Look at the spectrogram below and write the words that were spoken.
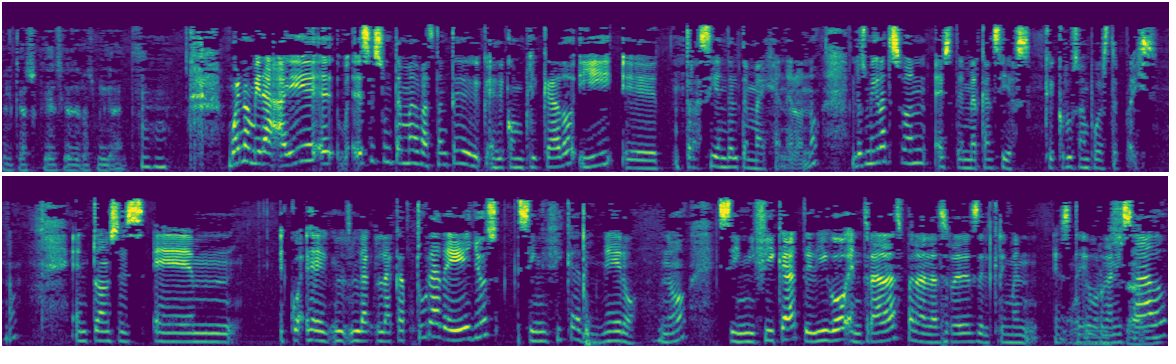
el caso que decías de los migrantes. Bueno, mira, ahí eh, ese es un tema bastante eh, complicado y eh, trasciende el tema de género, ¿no? Los migrantes son este, mercancías que cruzan por este país, ¿no? Entonces, eh, la, captura de ellos significa dinero, ¿no? Significa, te digo, entradas para las redes del crimen este, organizado,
